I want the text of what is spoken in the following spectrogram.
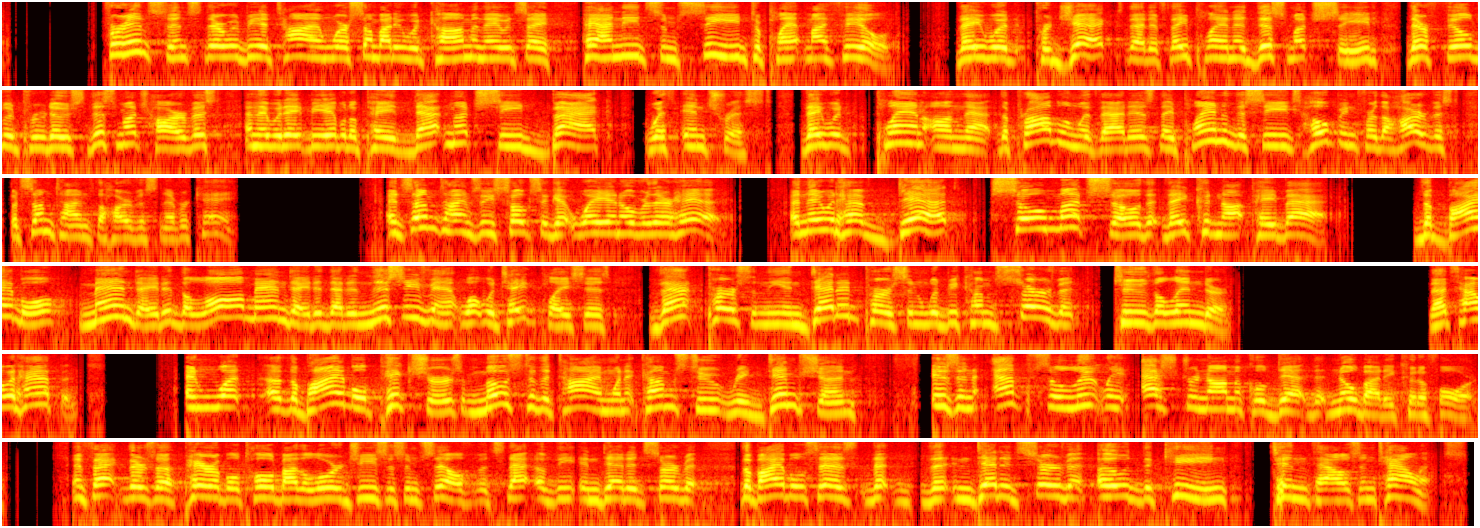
For instance, there would be a time where somebody would come and they would say, Hey, I need some seed to plant my field. They would project that if they planted this much seed, their field would produce this much harvest, and they would be able to pay that much seed back with interest. They would plan on that. The problem with that is they planted the seeds hoping for the harvest, but sometimes the harvest never came. And sometimes these folks would get way in over their head. And they would have debt so much so that they could not pay back. The Bible mandated, the law mandated that in this event, what would take place is that person, the indebted person, would become servant to the lender. That's how it happens. And what uh, the Bible pictures most of the time when it comes to redemption is an absolutely astronomical debt that nobody could afford. In fact, there's a parable told by the Lord Jesus himself. It's that of the indebted servant. The Bible says that the indebted servant owed the king 10,000 talents.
